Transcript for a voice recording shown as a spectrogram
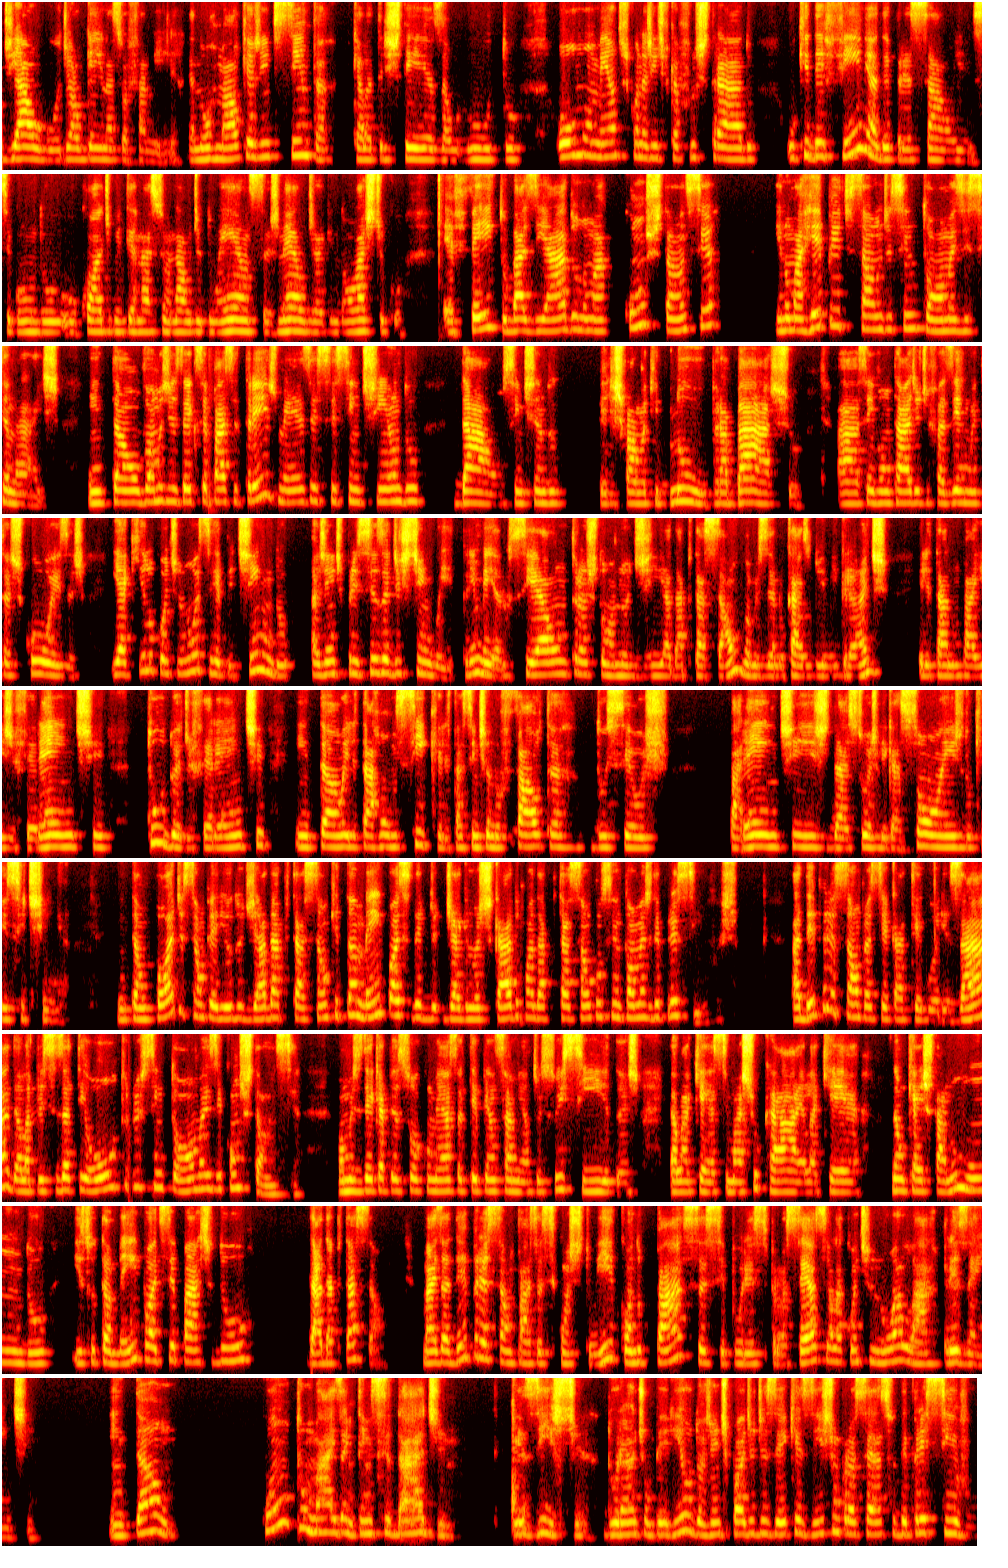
de algo, de alguém na sua família. É normal que a gente sinta aquela tristeza, o luto, ou momentos quando a gente fica frustrado. O que define a depressão, segundo o Código Internacional de Doenças, né, o diagnóstico é feito baseado numa constância e numa repetição de sintomas e sinais. Então, vamos dizer que você passe três meses se sentindo down, sentindo, eles falam aqui, blue, para baixo, sem vontade de fazer muitas coisas, e aquilo continua se repetindo, a gente precisa distinguir, primeiro, se é um transtorno de adaptação, vamos dizer, no caso do imigrante, ele está num país diferente, tudo é diferente, então ele está homesick, ele está sentindo falta dos seus parentes, das suas ligações, do que se tinha. Então, pode ser um período de adaptação que também pode ser diagnosticado com adaptação com sintomas depressivos. A depressão, para ser categorizada, ela precisa ter outros sintomas e constância. Vamos dizer que a pessoa começa a ter pensamentos suicidas, ela quer se machucar, ela quer não quer estar no mundo. Isso também pode ser parte do, da adaptação. Mas a depressão passa a se constituir quando passa-se por esse processo, ela continua lá, presente. Então, quanto mais a intensidade existe durante um período, a gente pode dizer que existe um processo depressivo.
